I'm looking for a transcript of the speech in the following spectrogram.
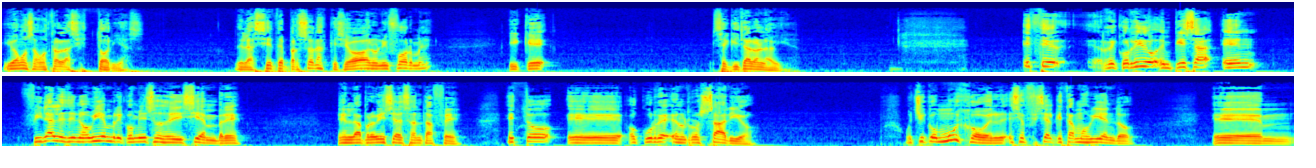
y vamos a mostrar las historias de las siete personas que llevaban uniforme y que se quitaron la vida. Este recorrido empieza en finales de noviembre y comienzos de diciembre en la provincia de Santa Fe. Esto eh, ocurre en Rosario. Un chico muy joven, ese oficial que estamos viendo, eh,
